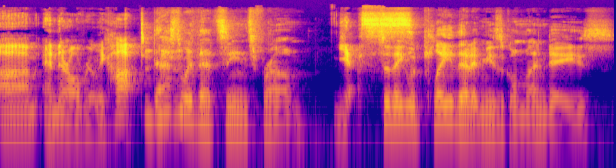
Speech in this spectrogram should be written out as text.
um, and they're all really hot. That's Mhm. where that scene's from. Yes. So they would play that at Musical Mondays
